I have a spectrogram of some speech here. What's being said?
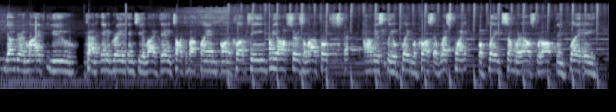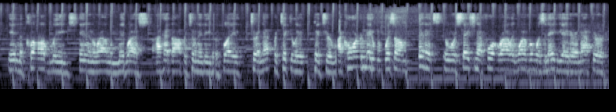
younger in life, you kind of integrated into your life. Danny talked about playing on a club team. Army officers, a lot of folks obviously who played lacrosse at West Point or played somewhere else would often play in the club leagues in and around the Midwest. I had the opportunity to play. In that particular picture, I coordinated with um, some lieutenants who were stationed at Fort Riley. One of them was an aviator, and after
